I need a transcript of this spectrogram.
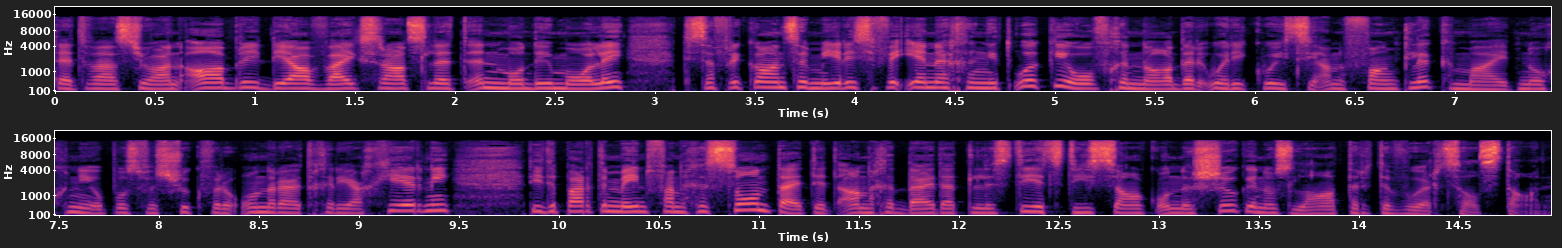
Dit was Johan Abri, die wijkraadslid in Modimolle. Die Suid-Afrikaanse Mediese Vereniging het ook die hof genader oor die kwessie aanvanklik, maar het nog nie op ons versoek vir 'n onderhoud gereageer nie. Die departement van gesondheid het aangedui dat hulle steeds die saak ondersoek en ons later te woord sal staan.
